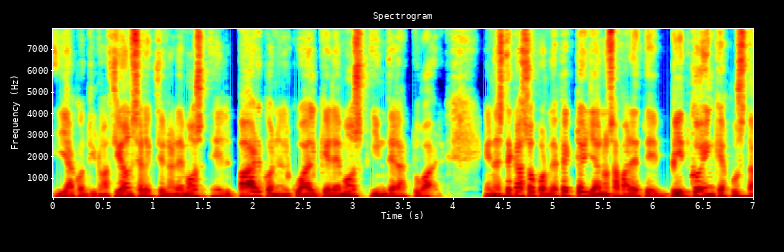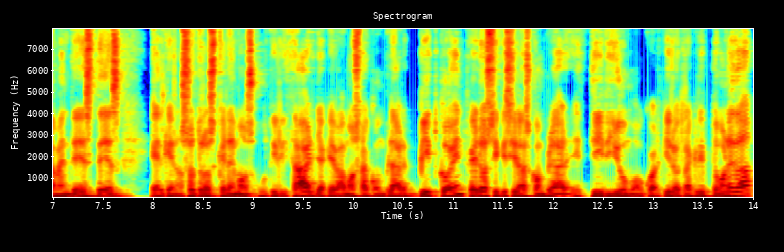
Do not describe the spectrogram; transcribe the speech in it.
y a continuación seleccionaremos el par con el cual queremos interactuar. En este caso, por defecto, ya nos aparece Bitcoin, que justamente este es el que nosotros queremos utilizar, ya que vamos a comprar Bitcoin, pero si quisieras comprar Ethereum o cualquier otra criptomoneda,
